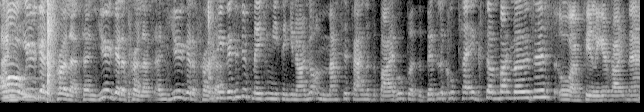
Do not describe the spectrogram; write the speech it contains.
And Oh, you get a prolapse, and you get a prolapse, and you get a prolapse. I mean, this is just making me think, you know, I'm not a massive fan of the Bible, but the biblical plagues done by Moses, oh, I'm feeling it right now.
